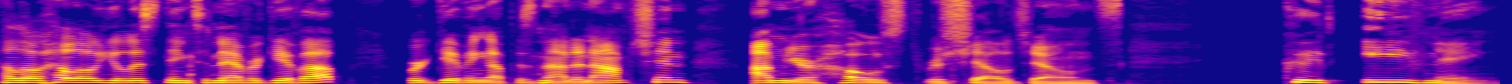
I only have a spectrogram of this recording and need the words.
Hello, hello. You're listening to Never Give Up, where giving up is not an option. I'm your host, Rochelle Jones. Good evening.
